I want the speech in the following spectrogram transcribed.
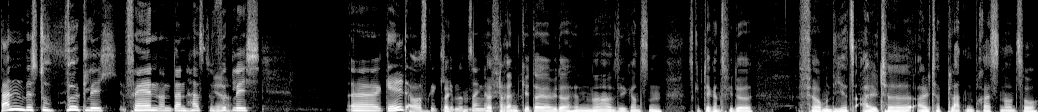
dann bist du wirklich Fan und dann hast du Ja. wirklich äh, Geld ausgegeben der, sozusagen der dafür. Trend geht da ja wieder hin, ne? Also die ganzen, es gibt ja ganz viele Firmen, die jetzt alte, alte Platten pressen und so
